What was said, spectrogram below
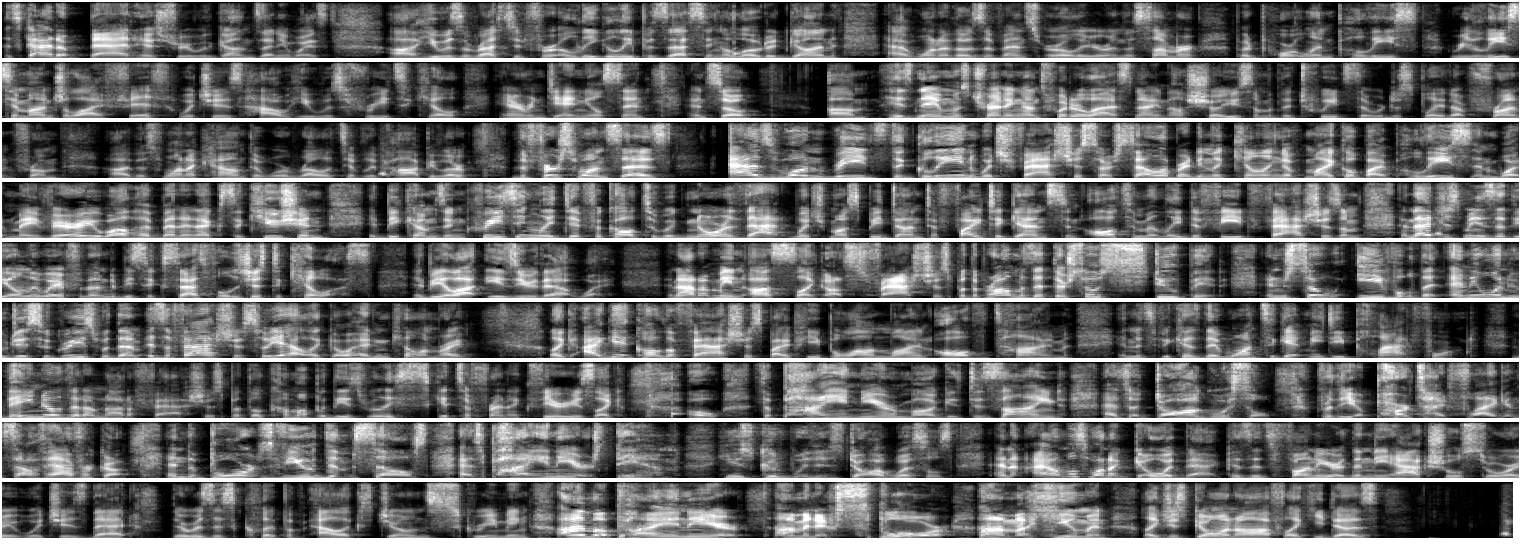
This guy had a bad history with guns, anyways. Uh, he was arrested for illegally possessing a loaded gun at one of those events earlier in the summer, but Portland police released him on July 5th, which is how he was free to kill Aaron Danielson. And so um, his name was trending on Twitter last night, and I'll show you some of the tweets that were displayed up front from uh, this one account that were relatively popular. The first one says, as one reads the glee in which fascists are celebrating the killing of Michael by police and what may very well have been an execution, it becomes increasingly difficult to ignore that which must be done to fight against and ultimately defeat fascism. And that just means that the only way for them to be successful is just to kill us. It'd be a lot easier that way. And I don't mean us like us fascists, but the problem is that they're so stupid and so evil that anyone who disagrees with them is a fascist. So yeah, like go ahead and kill them, right? Like I get called a fascist by people online all the time, and it's because they want to get me deplatformed. They know that I'm not a fascist, but they'll come up with these really schizophrenic theories like, oh, the Pioneer mug is designed as a dog whistle for the apartheid flag in South Africa, and the Boers viewed themselves as pioneers. Damn, he's good with his dog whistles. And I almost want to go with that because it's funnier than the actual story, which is that there was this clip of Alex Jones screaming, I'm a pioneer, I'm an explorer, I'm a human, like just going off like he does.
